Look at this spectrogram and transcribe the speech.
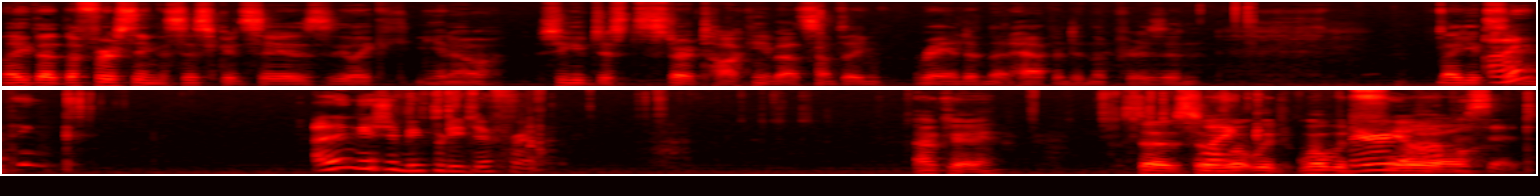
Like that, the first thing the sister could say is like, you know, she could just start talking about something random that happened in the prison. Like it's. I think. I think they should be pretty different. Okay, so so like, what would what would very foil? opposite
